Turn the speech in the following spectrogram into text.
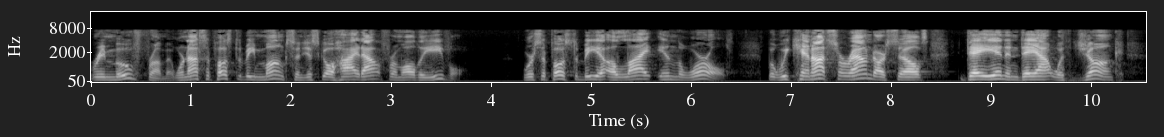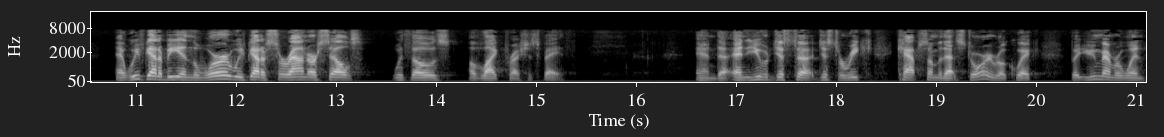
removed from it. We're not supposed to be monks and just go hide out from all the evil. We're supposed to be a light in the world. But we cannot surround ourselves day in and day out with junk. And we've got to be in the Word. We've got to surround ourselves with those of like precious faith. And uh, and you just uh, just to recap some of that story real quick. But you remember when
